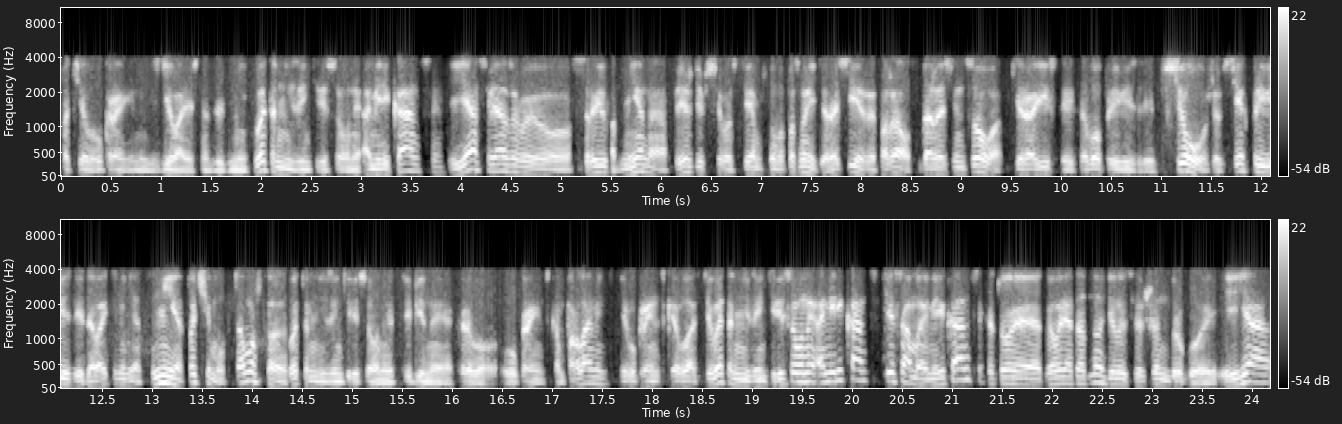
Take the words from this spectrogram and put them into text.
по телу Украины, издевались над людьми. В этом не заинтересованы американцы. И я связываю срыв обмена прежде всего с тем, что, вы посмотрите, Россия же, пожалуйста, даже Сенцова, террористы и того привезли. Все уже, всех привезли, давайте меняться Нет. Почему? Потому что в этом не заинтересованы истребиное крыло в украинском парламенте и в украинской власти. В этом не заинтересованы американцы. Те самые американцы, которые говорят одно, делают совершенно другое. И я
